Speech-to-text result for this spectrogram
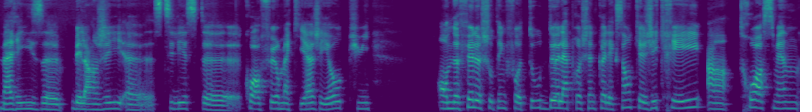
Marise Bélanger, styliste, coiffure, maquillage et autres. Puis on a fait le shooting photo de la prochaine collection que j'ai créée en trois semaines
